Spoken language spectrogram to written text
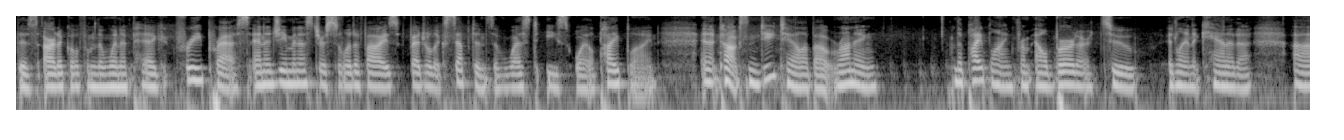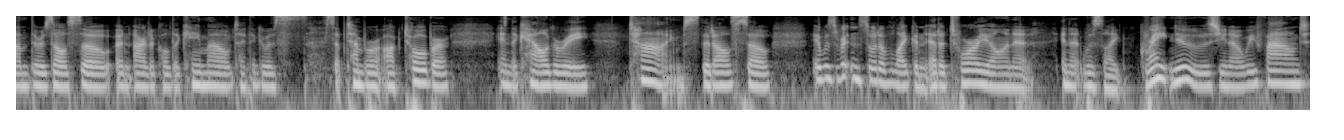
this article from the Winnipeg Free Press. Energy Minister solidifies federal acceptance of West East Oil Pipeline. And it talks in detail about running the pipeline from Alberta to Atlantic Canada. Um, there was also an article that came out, I think it was September or October, in the Calgary Times that also it was written sort of like an editorial in it and it was like great news you know we found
